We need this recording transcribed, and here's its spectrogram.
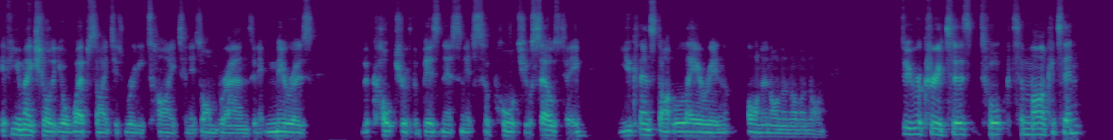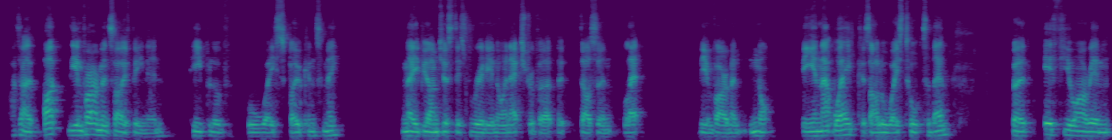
if you make sure that your website is really tight and it's on brand and it mirrors the culture of the business and it supports your sales team, you can then start layering on and on and on and on. Do recruiters talk to marketing? I don't know. I, the environments I've been in, people have always spoken to me. Maybe I'm just this really annoying extrovert that doesn't let the environment not be in that way because I'll always talk to them. But if you are in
